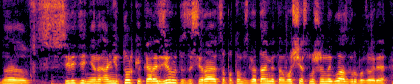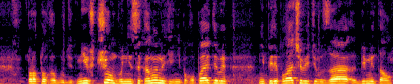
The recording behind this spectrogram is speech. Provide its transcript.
э, в середине, они только коррозируют и засираются. Потом с годами там вообще смышленый глаз, грубо говоря, протока будет. Ни в чем вы не сэкономите, не покупаете вы, не переплачиваете вы за биметалл.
